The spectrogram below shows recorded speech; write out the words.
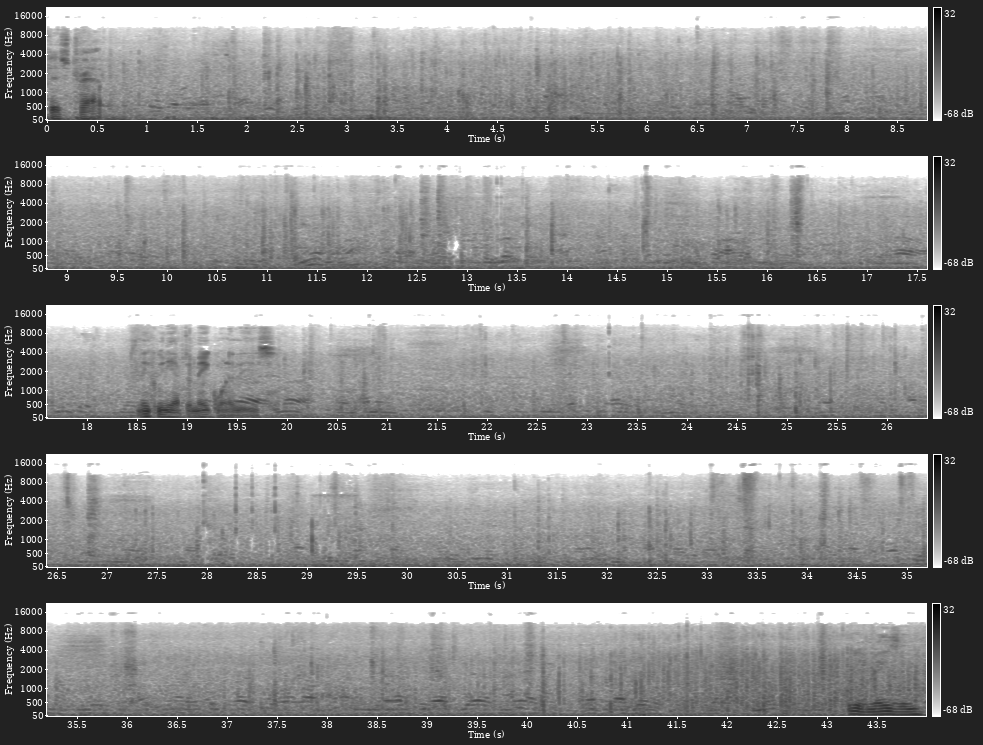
fish trap. I think we'd have to make one of these. Pretty amazing.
